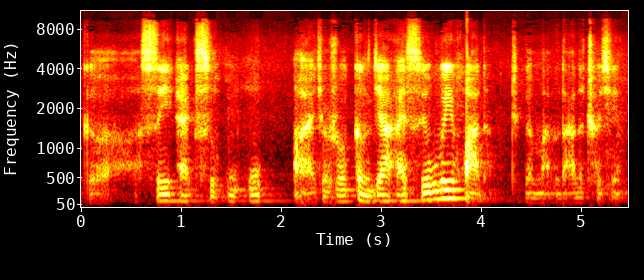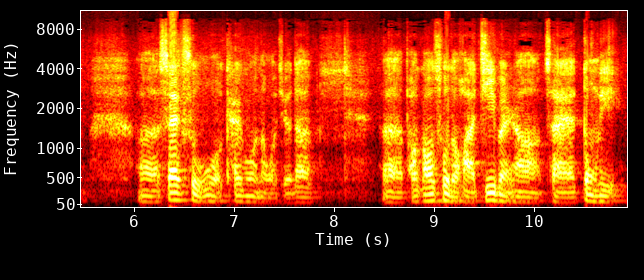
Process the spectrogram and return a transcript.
个。CX 五啊，就是说更加 SUV 化的这个马自达的车型，呃，CX 五我开过呢，我觉得，呃，跑高速的话，基本上在动力、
